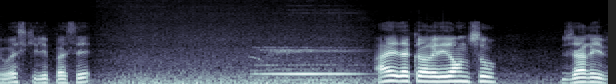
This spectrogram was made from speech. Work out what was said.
Et où est-ce qu'il est passé? Allez d'accord, il est en dessous. J'arrive.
